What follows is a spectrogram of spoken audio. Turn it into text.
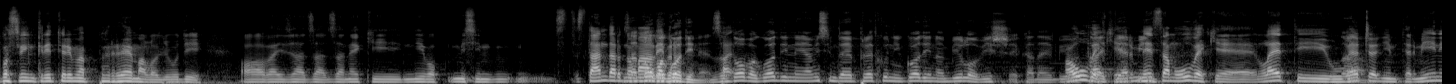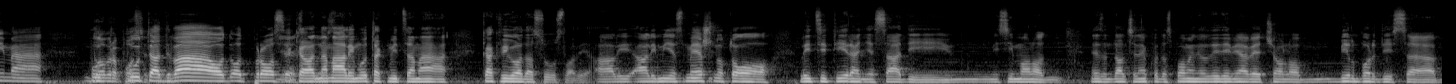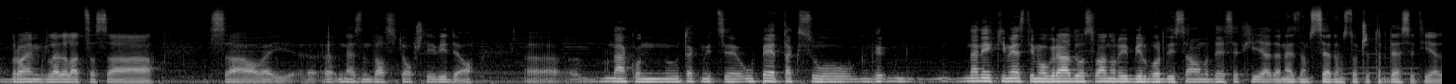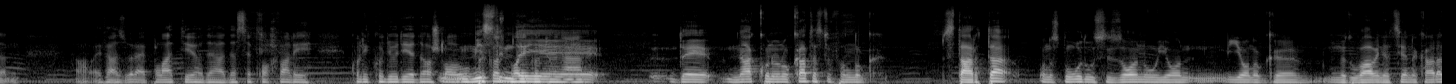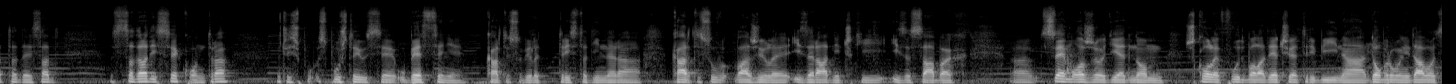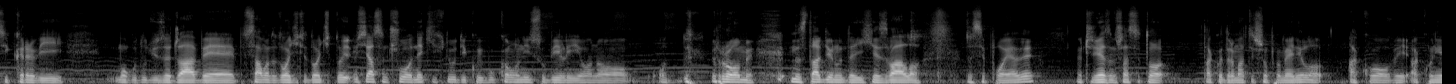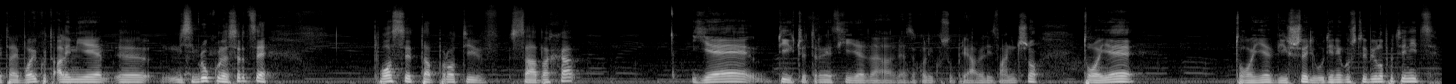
po svim kriterijima premalo ljudi ovaj za, za, za neki nivo mislim st- standardno Za mali doba broj. godine. Za Pa- doba godine, ja mislim da je prethodnih godina bilo više kada je bio Pa taj uvek je, termin. ne samo uvek je, leti u Da. večernjim terminima, put, Dobra poseta puta bila. dva od, od proseka Jeste, na jeste. malim utakmicama, kakvi god da su uslovi. Ali, ali mi je smešno to licitiranje sad i mislim ono, ne znam da li će neko da spomene ili idem ja već ono billboardi sa brojem gledalaca sa sa ovaj, e, ne znam da li si to uopšte i video. E, nakon utakmice u petak su na nekim mestima u gradu osvanuli billboardi sa ono 10.000, ne znam, 741. Ovaj, Vazura je platio da, da se pohvali koliko ljudi je došlo uprkos Mislim da je, na... da je nakon onog katastrofalnog starta, odnosno uvoda u sezonu i, on, i onog eh, naduvavanja cena karata, da je sad, sad radi sve kontra, znači spu- spuštaju se u bescenje, karte su bile 300 dinara, karte su važile i za radnički i za sabah, eh, sve može odjednom, škole futbala, dečija tribina, dobrovoljni davoci krvi, mogu da uđu za džabe, samo da dođete, dođete. dođete. Mislim, ja sam čuo od nekih ljudi koji bukvalno nisu bili ono od Rome na stadionu da ih je zvalo da se pojave. Znači, ne znam šta se to tako dramatično promenilo ako, ovaj, ako nije taj bojkot, ali mi je, e, mislim, ruku na srce, poseta protiv Sabaha je tih 14.000, ne znam koliko su prijavili zvanično, to je to je više ljudi nego što je bilo protiv Nice.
